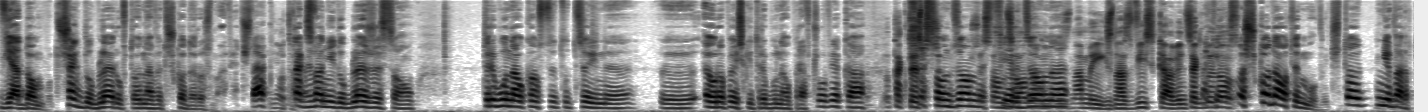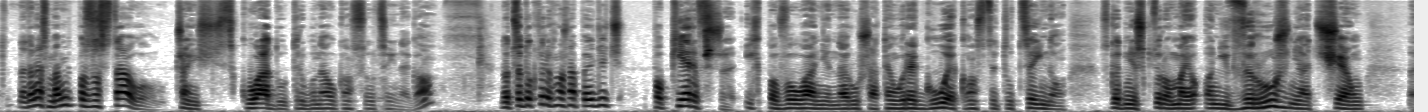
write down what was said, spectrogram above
wiadomo, trzech dublerów, to nawet szkoda rozmawiać, tak? No tak. tak zwani dublerzy są Trybunał Konstytucyjny, y, Europejski Trybunał Praw Człowieka, no tak, to jest przesądzone, przesądzone, stwierdzone. Znamy ich z nazwiska, więc jakby... Tak no... jest, szkoda o tym mówić, to nie warto. Natomiast mamy pozostałą część składu Trybunału Konstytucyjnego, no co do których można powiedzieć, po pierwsze, ich powołanie narusza tę regułę konstytucyjną, zgodnie z którą mają oni wyróżniać się e,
